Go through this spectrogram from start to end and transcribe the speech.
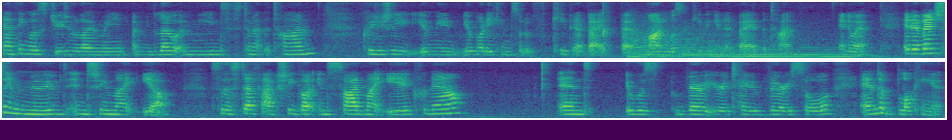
And I think it was due to a low immune, low immune system at the time because usually your, immune, your body can sort of keep it at bay but mine wasn't keeping it at bay at the time. Anyway it eventually moved into my ear. So the stuff actually got inside my ear canal and it was very irritated very sore ended up blocking it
